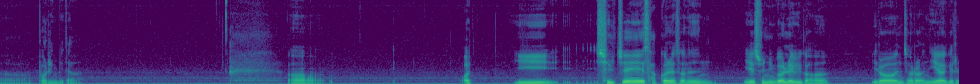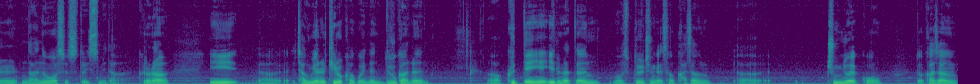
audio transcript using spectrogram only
어, 벌입니다. 어, 어, 이 실제의 사건에서는 예수님과 레위가 이런저런 이야기를 나누었을 수도 있습니다. 그러나 이 아, 장면을 기록하고 있는 누가는 어, 그때에 일어났던 모습들 중에서 가장 어, 중요했고 또 가장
